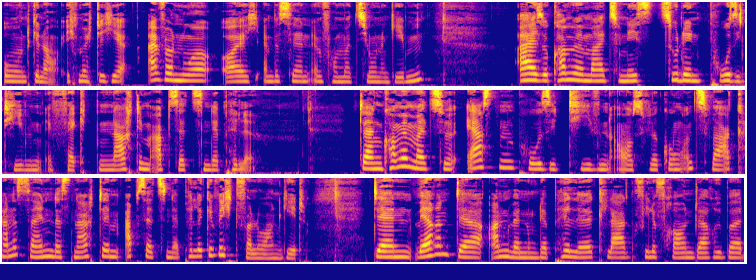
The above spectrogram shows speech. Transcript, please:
Und genau, ich möchte hier einfach nur euch ein bisschen Informationen geben. Also kommen wir mal zunächst zu den positiven Effekten nach dem Absetzen der Pille. Dann kommen wir mal zur ersten positiven Auswirkung. Und zwar kann es sein, dass nach dem Absetzen der Pille Gewicht verloren geht. Denn während der Anwendung der Pille klagen viele Frauen darüber,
